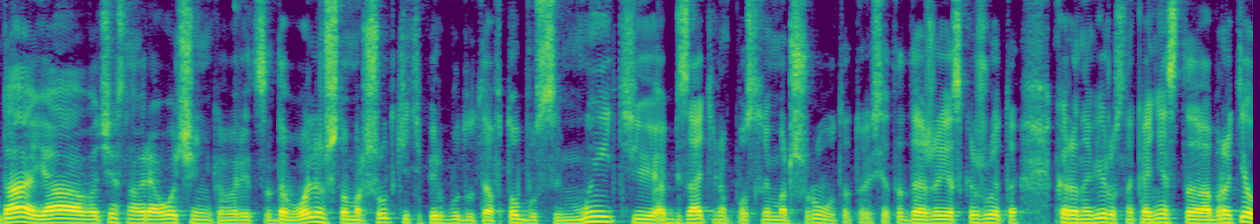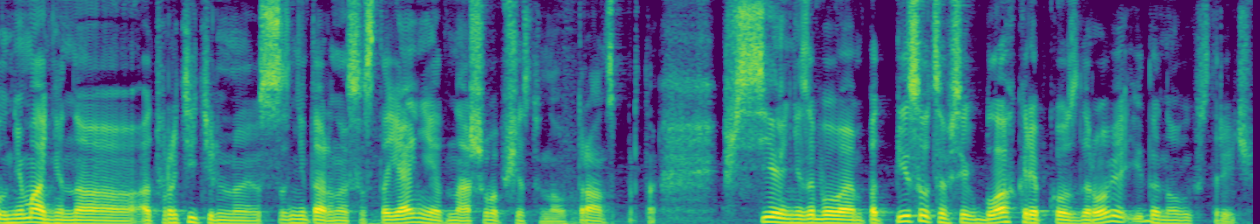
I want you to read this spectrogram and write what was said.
да, я, честно говоря, очень, говорится, доволен, что маршрутки теперь будут автобусы мыть обязательно после маршрута. То есть это даже, я скажу, это коронавирус наконец-то обратил внимание на отвратительное санитарное состояние нашего общественного транспорта. Все не забываем подписываться. Всех благ, крепкого здоровья и до новых встреч.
